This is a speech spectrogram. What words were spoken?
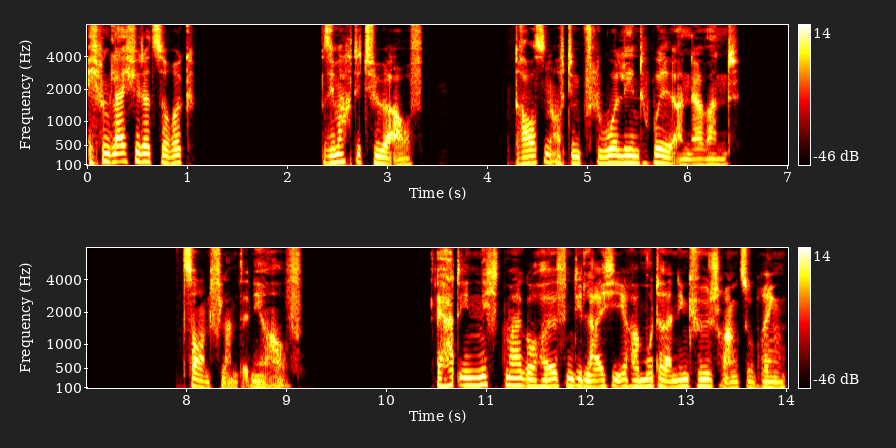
Ich bin gleich wieder zurück. Sie macht die Tür auf. Draußen auf dem Flur lehnt Will an der Wand. Zorn flammt in ihr auf. Er hat ihnen nicht mal geholfen, die Leiche ihrer Mutter in den Kühlschrank zu bringen.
